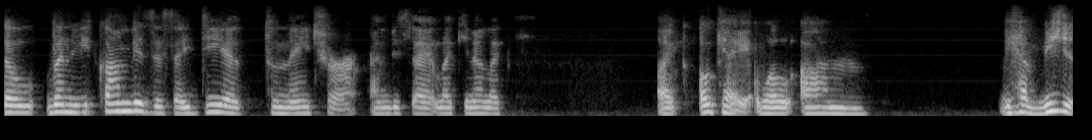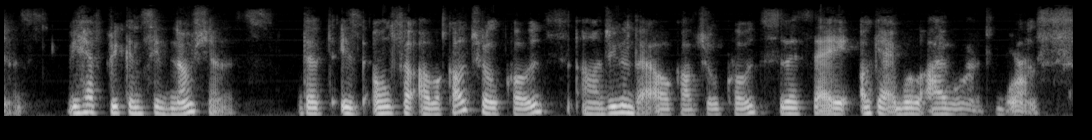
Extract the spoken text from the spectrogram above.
So when we come with this idea to nature and we say like, you know, like, like, okay, well, um, we have visions, we have preconceived notions that is also our cultural codes, uh, driven by our cultural codes that say, okay, well, I want warmth,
